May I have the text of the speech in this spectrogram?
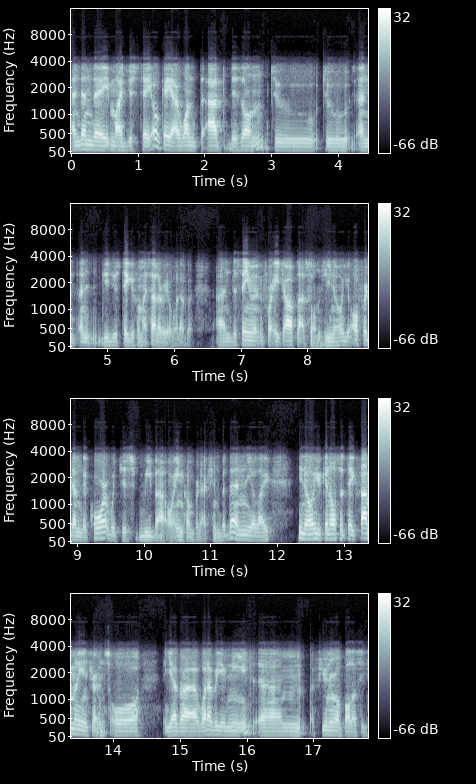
And then they might just say, okay, I want to add this on to to and and you just take it from my salary or whatever. And the same for HR platforms. You know, you offer them the core, which is WIBA or income protection, but then you're like, you know, you can also take family insurance or you have uh, whatever you need, um, funeral policies.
